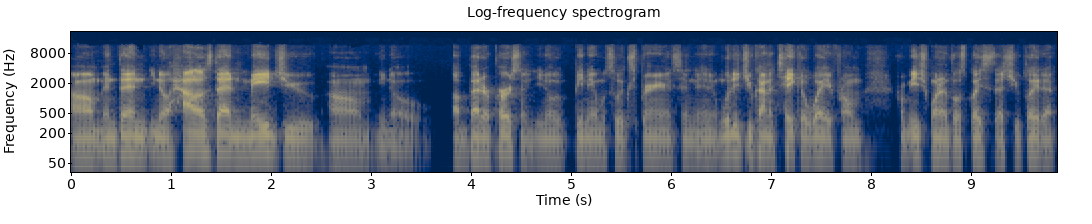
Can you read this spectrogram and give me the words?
Um, and then, you know, how has that made you, um, you know, a better person, you know, being able to experience and, and what did you kind of take away from from each one of those places that you played at?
